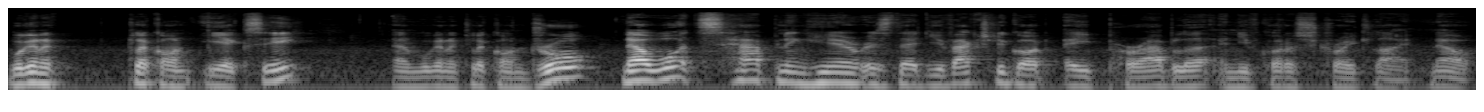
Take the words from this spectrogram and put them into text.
We're going to click on exe and we're going to click on draw. Now what's happening here is that you've actually got a parabola and you've got a straight line. Now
